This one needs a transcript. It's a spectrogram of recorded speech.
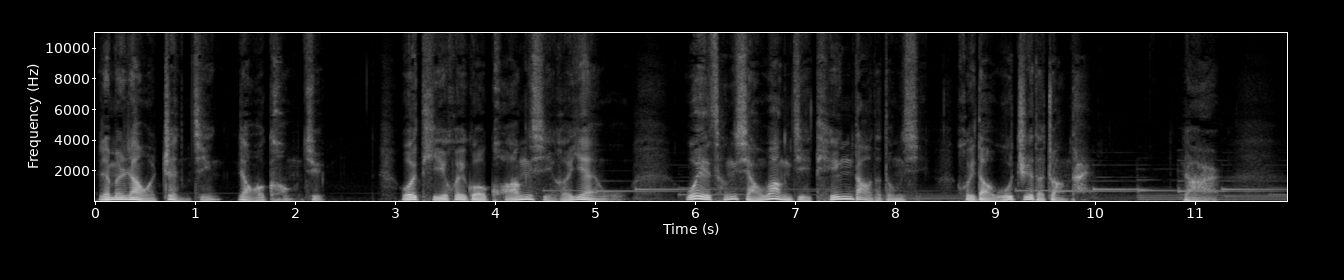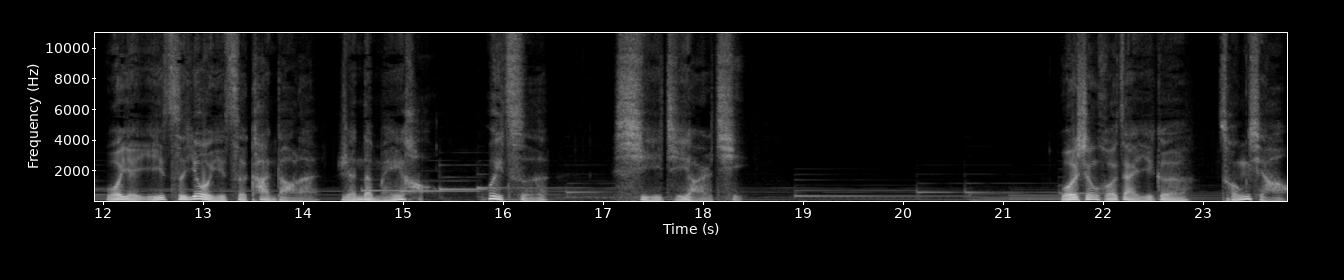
人们让我震惊，让我恐惧。我体会过狂喜和厌恶，我也曾想忘记听到的东西，回到无知的状态。然而，我也一次又一次看到了人的美好，为此喜极而泣。我生活在一个从小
